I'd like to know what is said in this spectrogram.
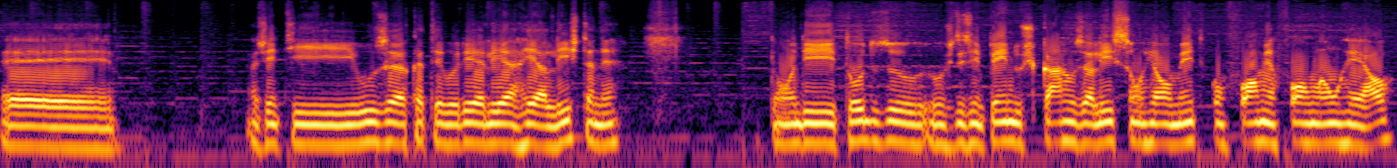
É, a gente usa a categoria ali a realista, né? Onde todos os desempenhos dos carros ali são realmente conforme a Fórmula 1 real.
